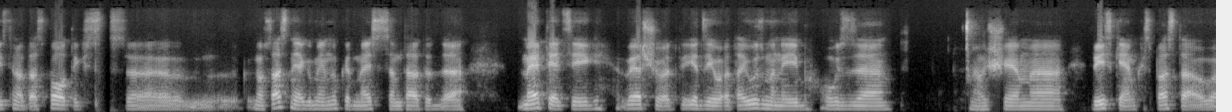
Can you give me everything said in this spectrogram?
īstenotās politikas no sasniegumiem, nu, kad mēs esam tātad mērķiecīgi vēršot iedzīvotāju uzmanību uz, uz šiem riskiem, kas pastāv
